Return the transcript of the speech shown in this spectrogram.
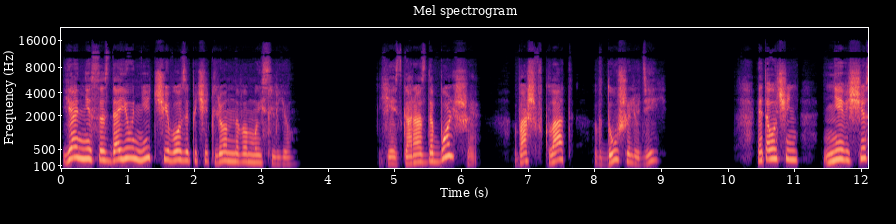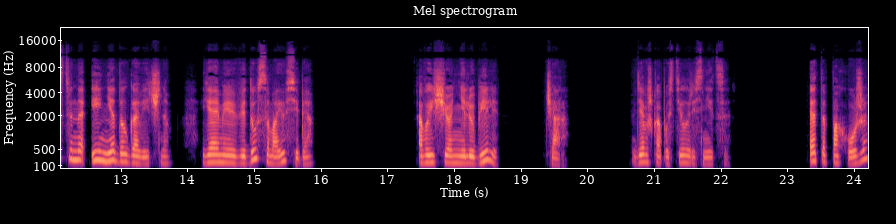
Я не создаю ничего запечатленного мыслью. Есть гораздо большее, ваш вклад в души людей. Это очень невещественно и недолговечно. Я имею в виду самую себя. А вы еще не любили? Чара. Девушка опустила ресницы. Это похоже?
